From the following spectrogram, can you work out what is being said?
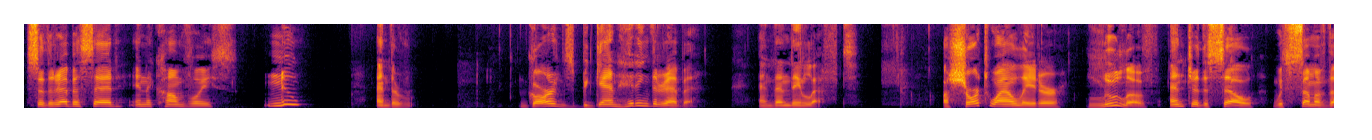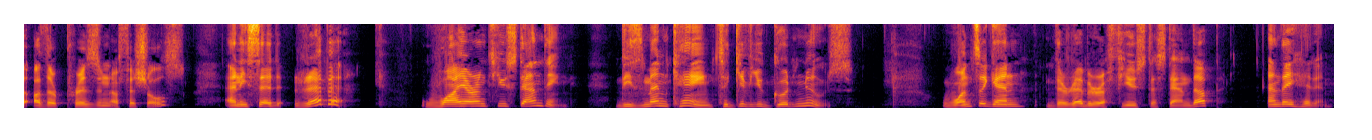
So the Rebbe said in a calm voice, No. And the guards began hitting the Rebbe and then they left. A short while later, Lulav entered the cell with some of the other prison officials, and he said, Rebbe, why aren't you standing? These men came to give you good news. Once again, the Rebbe refused to stand up, and they hit him.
